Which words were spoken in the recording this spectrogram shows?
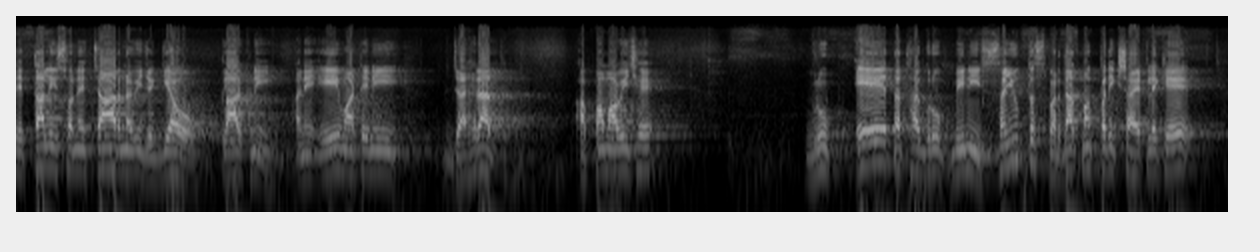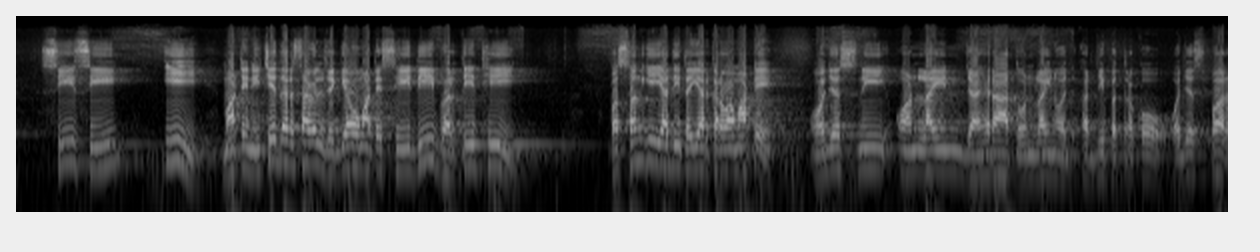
તેતાલીસો ચાર નવી જગ્યાઓ ક્લાર્કની અને એ માટેની જાહેરાત આપવામાં આવી છે. ગ્રુપ એ તથા ગ્રુપ બીની સંયુક્ત સ્પર્ધાત્મક પરીક્ષા એટલે કે સીસીઈ માટે નીચે દર્શાવેલ જગ્યાઓ માટે સીધી ભરતીથી પસંદગી યાદી તૈયાર કરવા માટે ઓજસની ઓનલાઈન જાહેરાત, ઓનલાઈન અરજીપત્રકો ઓજસ પર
